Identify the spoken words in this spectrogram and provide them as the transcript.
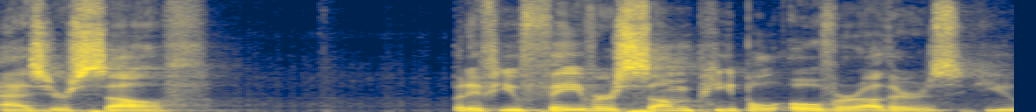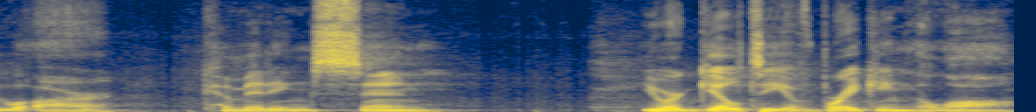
as yourself. But if you favor some people over others, you are committing sin. You are guilty of breaking the law.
